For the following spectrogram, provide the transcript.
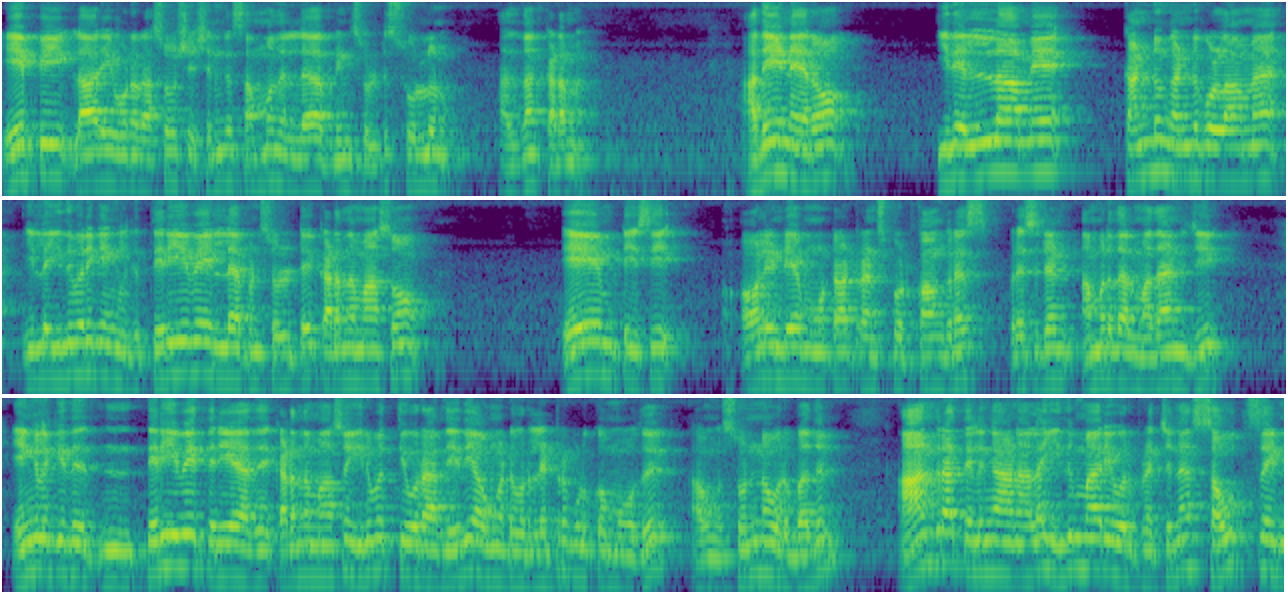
ஏபி லாரி ஓனர் அசோசியேஷனுக்கு சம்மந்தம் இல்லை அப்படின்னு சொல்லிட்டு சொல்லணும். அதுதான் கடமை. அதே நேரம் இது எல்லாமே கண்டும் கண்டுகொள்ளாமல் இல்லை இது வரைக்கும் எங்களுக்கு தெரியவே இல்லை அப்படின்னு சொல்லிட்டு கடந்த மாதம் AMTC all India motor transport congress president Amritlal Madanji. எங்களுக்கு இது தெரியவே தெரியாது. கடந்த மாதம் இருபத்தி ஓராம் தேதி அவங்கள்ட்ட ஒரு லெட்டர் கொடுக்கும்போது அவங்க சொன்ன ஒரு பதில் ஆந்திரா தெலுங்கானால இது மாதிரி ஒரு பிரச்சனை சவுத் சைடு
